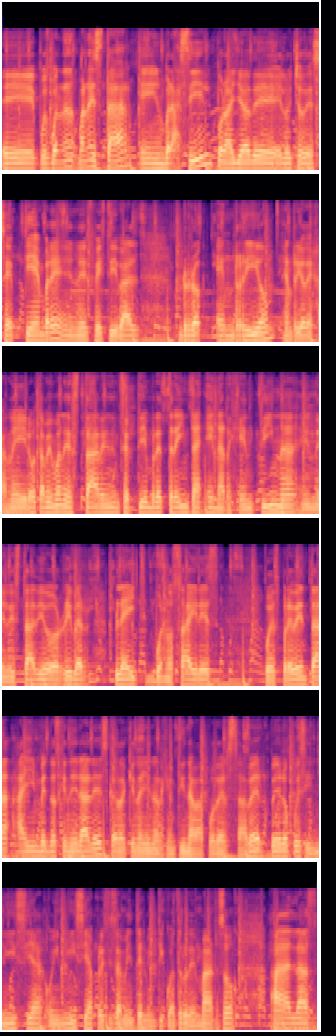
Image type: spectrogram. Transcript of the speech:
Eh, pues van a, van a estar en Brasil por allá del 8 de septiembre en el festival Rock en Río, en Río de Janeiro. También van a estar en septiembre 30 en Argentina, en el estadio River Plate, Buenos Aires. Pues preventa ahí en ventas generales, cada quien ahí en Argentina va a poder saber, pero pues inicia o inicia precisamente el 24 de marzo a las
